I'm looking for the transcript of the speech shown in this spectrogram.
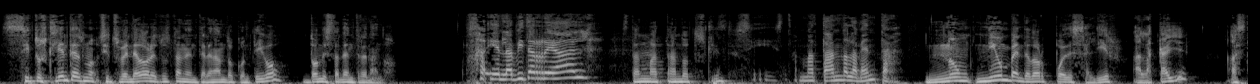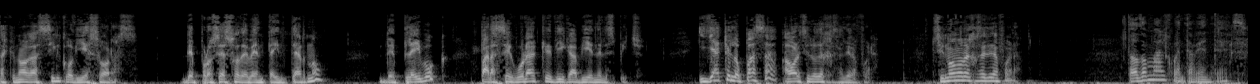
Si tus clientes, no, si tus vendedores no están entrenando contigo, ¿dónde están entrenando? Y en la vida real, Están matando a tus clientes. sí, están matando la venta. No, ni un vendedor puede salir a la calle hasta que no haga 5 o 10 horas de proceso de venta interno, de playbook, para asegurar que diga bien el speech. Y ya que lo pasa, ahora sí lo deja salir afuera. Si no, no lo deja salir afuera. Todo mal, cuentavientes.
